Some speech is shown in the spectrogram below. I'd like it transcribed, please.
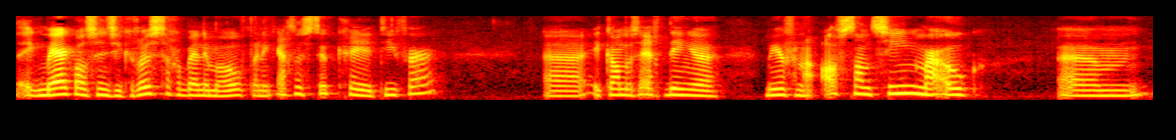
Ik merk wel sinds ik rustiger ben in mijn hoofd, ben ik echt een stuk creatiever. Uh, ik kan dus echt dingen meer van een afstand zien, maar ook um,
